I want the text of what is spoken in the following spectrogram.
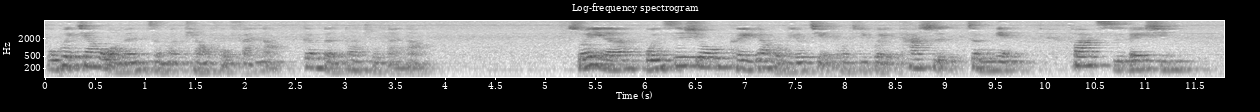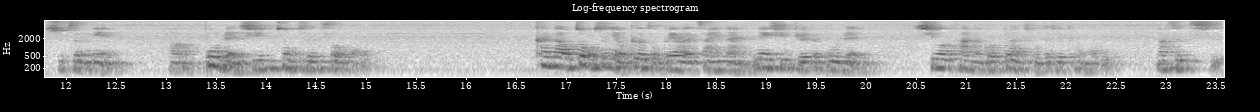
不会教我们怎么调伏烦恼，根本断除烦恼。所以呢，闻思修可以让我们有解脱机会，它是正念，发慈悲心是正念，啊，不忍心众生受苦。看到众生有各种各样的灾难，内心觉得不忍，希望他能够断除这些痛苦，那是慈。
